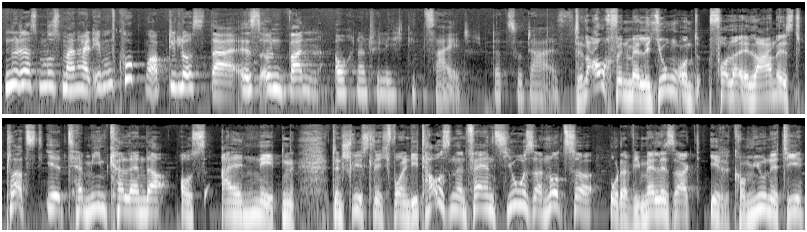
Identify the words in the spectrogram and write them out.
Nur das muss man halt eben gucken, ob die Lust da ist und wann auch natürlich die Zeit dazu da ist. Denn auch wenn Melle jung und voller Elan ist, platzt ihr Terminkalender aus allen Nähten. Denn schließlich wollen die tausenden Fans, User, Nutzer oder wie Melle sagt, ihre Community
